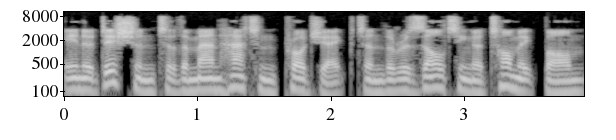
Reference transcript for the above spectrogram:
In addition to the Manhattan Project and the resulting atomic bomb,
